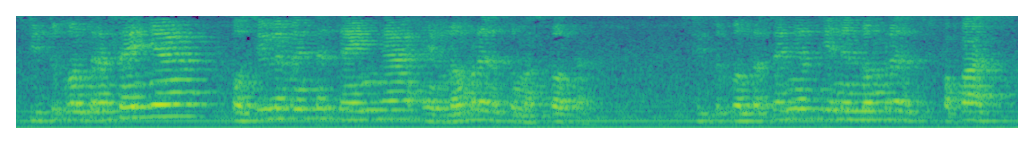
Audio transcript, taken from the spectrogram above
Si tu contraseña posiblemente tenga el nombre de tu mascota, si tu contraseña tiene el nombre de tus papás,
